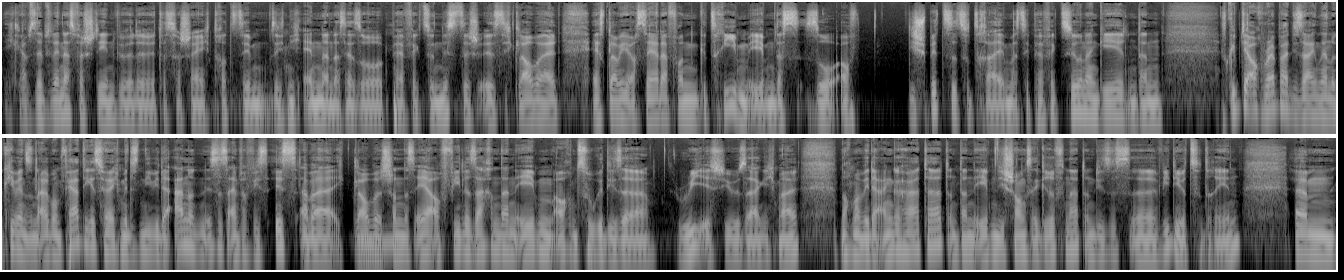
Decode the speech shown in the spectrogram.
Ich glaube, selbst wenn er es verstehen würde, wird das wahrscheinlich trotzdem sich nicht ändern, dass er so perfektionistisch ist. Ich glaube halt, er ist, glaube ich, auch sehr davon getrieben, eben das so auf die Spitze zu treiben, was die Perfektion angeht. Und dann, es gibt ja auch Rapper, die sagen dann, okay, wenn so ein Album fertig ist, höre ich mir das nie wieder an und dann ist es einfach, wie es ist. Aber ich glaube mhm. schon, dass er auch viele Sachen dann eben auch im Zuge dieser Reissue, sage ich mal, nochmal wieder angehört hat und dann eben die Chance ergriffen hat, um dieses äh, Video zu drehen. Ähm,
